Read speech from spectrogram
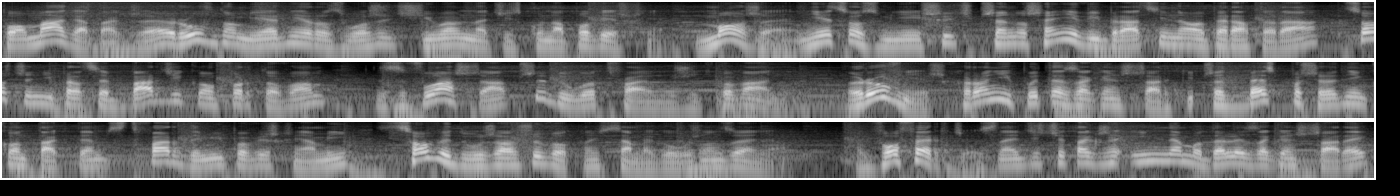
Pomaga także równomiernie rozłożyć siłę nacisku na powierzchnię. Może nieco zmniejszyć przenoszenie wibracji na operatora, co czyni pracę bardziej komfortową, zwłaszcza przy długotrwałym użytkowaniu. Również chroni płytę zagęszczarki przed bezpośrednim kontaktem z twardymi powierzchniami, co wydłuża żywotność samego urządzenia. W ofercie znajdziecie także inne modele zagęszczarek,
